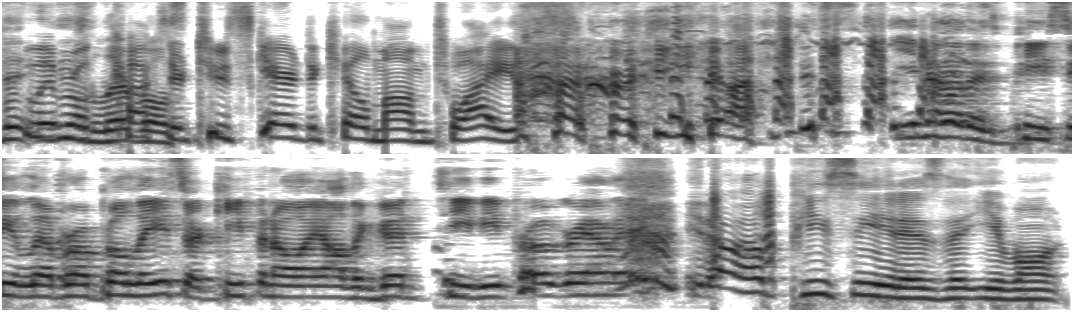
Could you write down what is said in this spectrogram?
the, Liberal these liberals. cucks are too scared to kill mom twice. yeah, You know how those PC liberal police are keeping away all the good TV programming? you know how PC it is that you won't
